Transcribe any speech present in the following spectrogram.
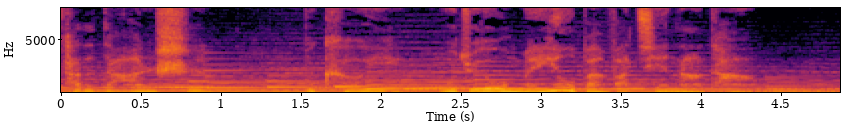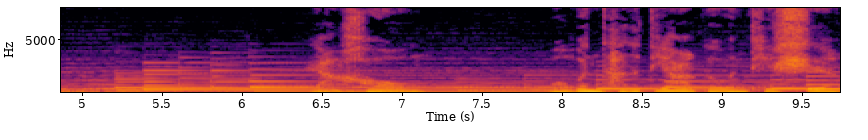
他的答案是：“不可以。”我觉得我没有办法接纳他。然后。我问他的第二个问题是：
